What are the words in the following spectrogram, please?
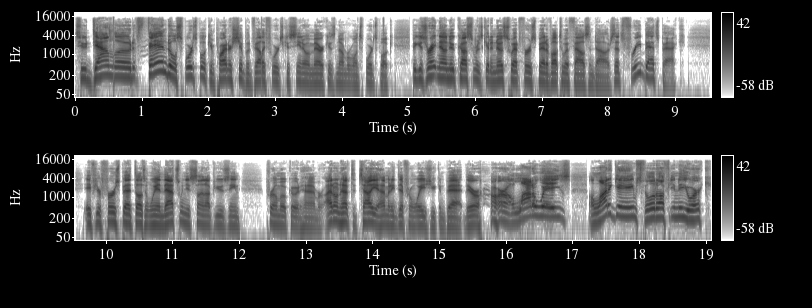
to download FanDuel Sportsbook in partnership with Valley Forge Casino, America's number one sportsbook. Because right now, new customers get a no sweat first bet of up to $1,000. That's free bets back if your first bet doesn't win. That's when you sign up using promo code HAMMER. I don't have to tell you how many different ways you can bet. There are a lot of ways, a lot of games. Philadelphia, New York,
